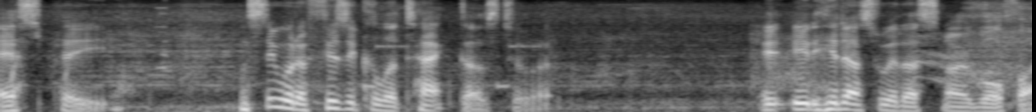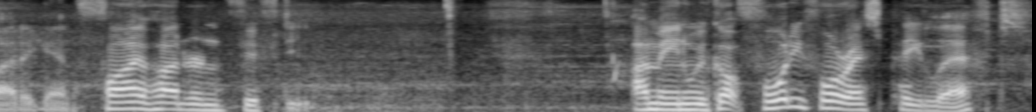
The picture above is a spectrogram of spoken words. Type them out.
SP. And see what a physical attack does to it. it. It hit us with a snowball fight again. 550. I mean, we've got 44 SP left.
